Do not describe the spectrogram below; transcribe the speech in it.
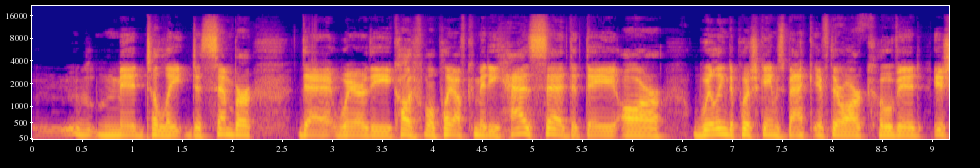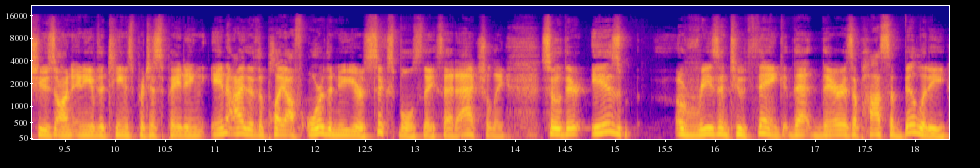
mid to late December, that where the college football playoff committee has said that they are willing to push games back if there are COVID issues on any of the teams participating in either the playoff or the New Year's Six Bowls, they said actually. So there is a reason to think that there is a possibility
